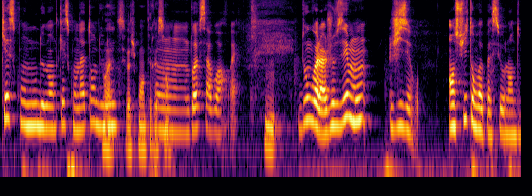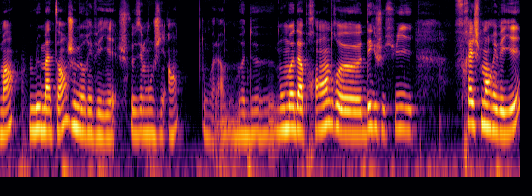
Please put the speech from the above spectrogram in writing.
qu'est-ce qu'on nous demande, qu'est-ce qu'on attend de Ouais, nous c'est vachement intéressant. on doit savoir, ouais. Mm. Donc voilà, je faisais mon J0. Ensuite, on va passer au lendemain. Le matin, je me réveillais, je faisais mon J1. Donc voilà, mon mode, euh, mon mode à prendre euh, dès que je suis fraîchement réveillée.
